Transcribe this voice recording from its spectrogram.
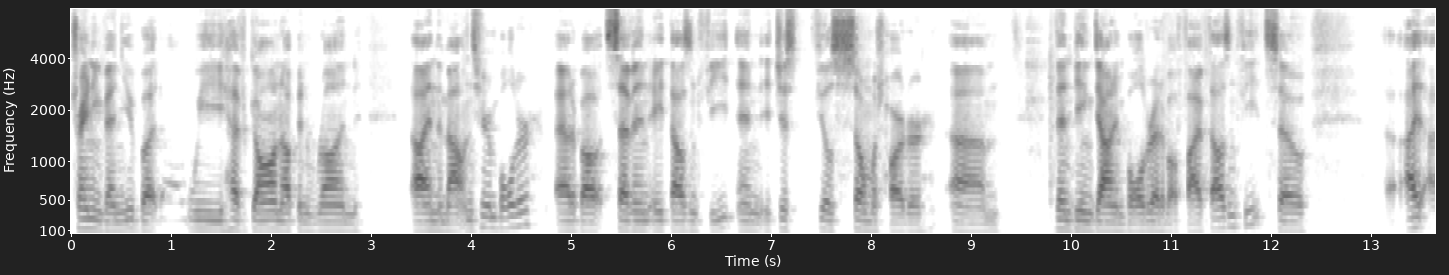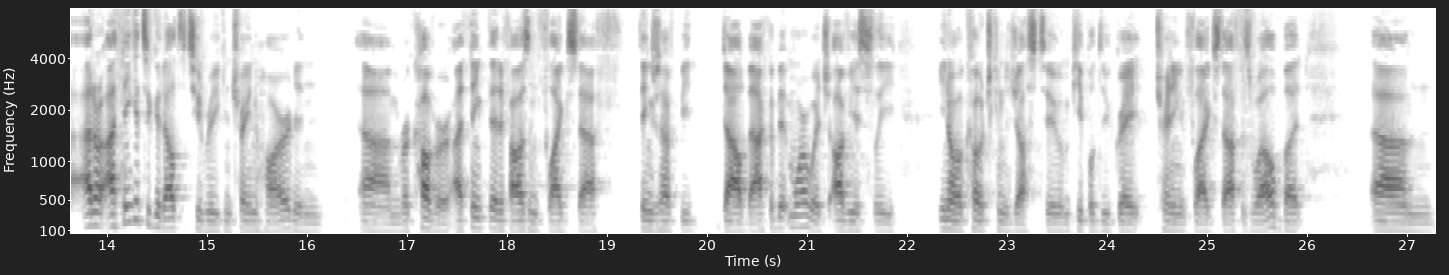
training venue, but we have gone up and run uh, in the mountains here in Boulder at about seven, 8,000 feet, and it just feels so much harder um, than being down in Boulder at about 5,000 feet. So I, I don't, I think it's a good altitude where you can train hard and um, recover. I think that if I was in Flagstaff, things would have to be dialed back a bit more, which obviously, you know, a coach can adjust to, and people do great training in Flagstaff as well. But um,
